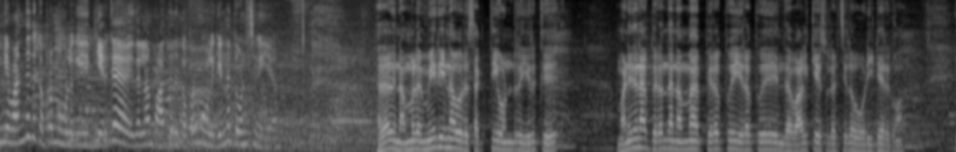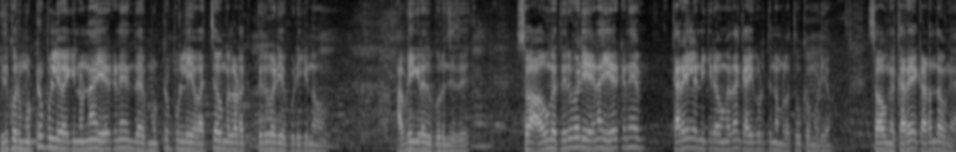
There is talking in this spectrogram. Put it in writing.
இங்கே வந்ததுக்கப்புறம் உங்களுக்கு இங்கே இருக்க இதெல்லாம் பார்த்ததுக்கப்புறம் உங்களுக்கு என்ன தோணுச்சுங்க ஐயா? அதாவது நம்மளை மீறின ஒரு சக்தி ஒன்று இருக்குது மனிதனாக பிறந்த நம்ம பிறப்பு இறப்பு இந்த வாழ்க்கை சுழற்சியில் ஓடிட்டே இருக்கோம். இதுக்கு ஒரு முற்றுப்புள்ளி வைக்கணும்னா ஏற்கனவே இந்த முற்றுப்புள்ளியை வச்சவங்களோட திருவடியை பிடிக்கணும் அப்படிங்கிறது புரிஞ்சுது. ஸோ அவங்க திருவடி ஏன்னா ஏற்கனவே கரையில் நிற்கிறவங்க தான் கை கொடுத்து நம்மளை தூக்க முடியும். ஸோ அவங்க கரையை கடந்தவங்க.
